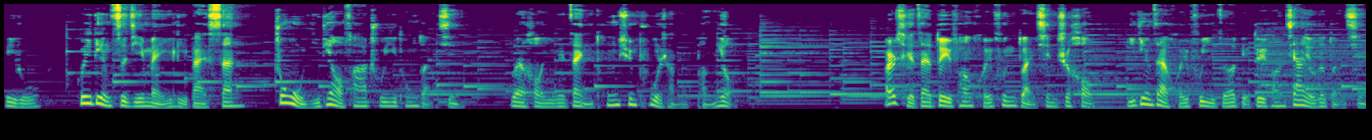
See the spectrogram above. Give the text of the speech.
例如规定自己每一礼拜三中午一定要发出一通短信，问候一位在你通讯簿上的朋友，而且在对方回复你短信之后，一定再回复一则给对方加油的短信。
